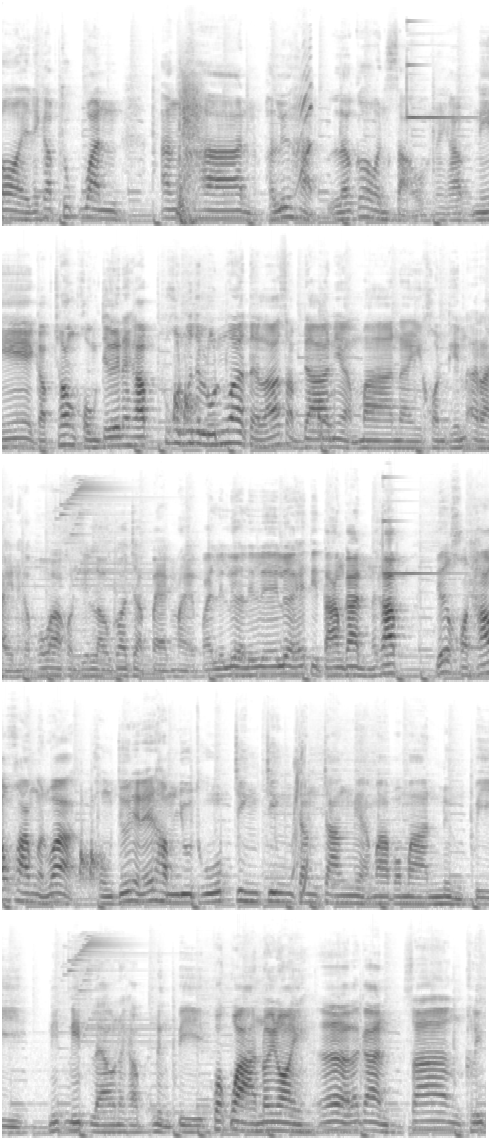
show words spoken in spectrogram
บ่อยๆนะครับ ทุกวัน อังคารพฤหัสแล้วก็วันเสาร์นะครับนี่กับช่องคงจื้อนะครับ ทุกคนก็จะลุ้นว่าแต่ละสัปดาห์เนี่ยมาในคอนเทนต์อะไรนะครับ เพราะว่าคอนเทนต์เราก็จะแปลกใหม่ไปเรื่อยๆเรื่อยๆให้ติดตามกันนะครับเดี๋ยวขอเท้าความก่อนว่าของจื้อเนี่ยได้ทำ YouTube จริง ๆ จังๆเนี่ยมาประมาณ 1 ปี นิดๆแล้วนะครับ 1 ปีกว่าๆหน่อยๆเออแล้วกันสร้างคลิป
